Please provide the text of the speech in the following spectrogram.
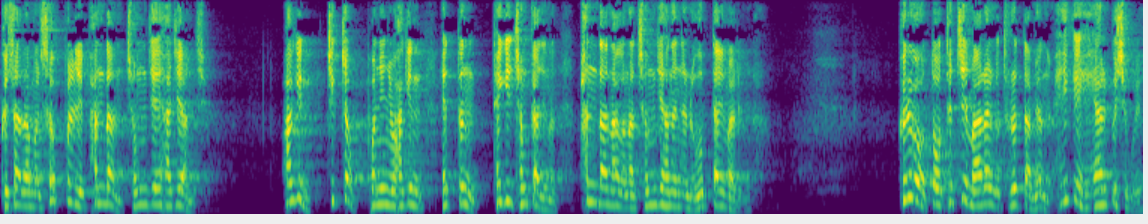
그 사람을 섣불리 판단, 정죄하지 않죠. 확인, 직접 본인이 확인했던 되기 전까지는 판단하거나 정죄하는 일은 없다 이 말입니다. 그리고 또 듣지 말할 거 들었다면 회개해야 할 것이고요.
